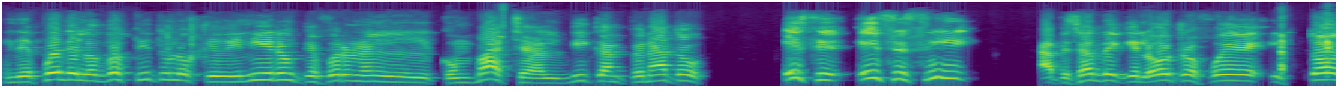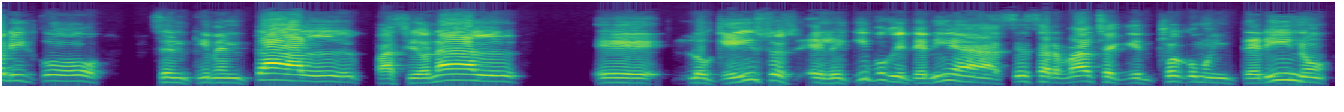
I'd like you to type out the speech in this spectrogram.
Y después de los dos títulos que vinieron, que fueron el Combacha, el bicampeonato, ese, ese sí, a pesar de que lo otro fue histórico, sentimental, pasional, eh, lo que hizo es el equipo que tenía César Bacha, que entró como interino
